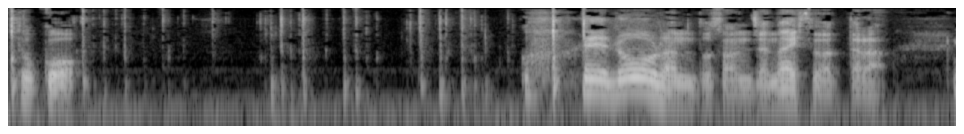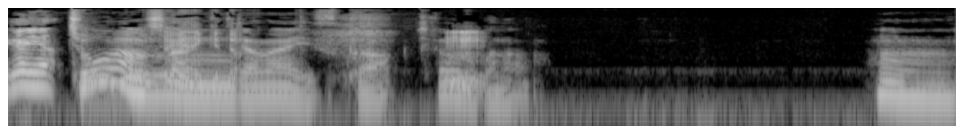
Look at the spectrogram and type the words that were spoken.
とこ、これ、ローランドさんじゃない人だったら、いやいや、超申し訳ないけどじゃないですか？違うのかな？うーん。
